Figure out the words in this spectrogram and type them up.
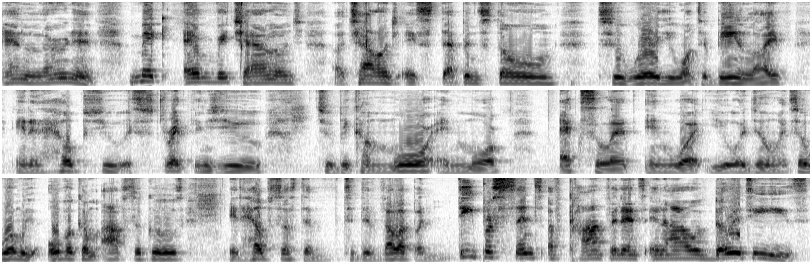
and learning. Make every challenge a challenge a stepping stone to where you want to be in life and it helps you, it strengthens you to become more and more excellent in what you are doing. So when we overcome obstacles, it helps us to, to develop a deeper sense of confidence in our abilities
